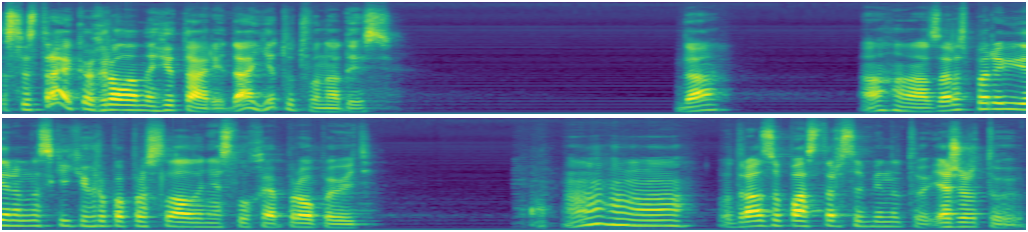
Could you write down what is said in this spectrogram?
сестра, яка грала на гітарі, да? є тут вона десь? Да? Ага, зараз перевіримо, наскільки група прославлення слухає проповідь. Ага, одразу пастор собі нотує. Я жартую.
